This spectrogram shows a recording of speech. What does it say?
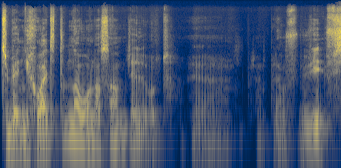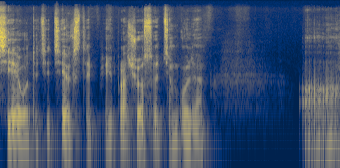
тебя не хватит одного, на самом деле, вот, э, прям все вот эти тексты перепрочесывать, тем более а,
